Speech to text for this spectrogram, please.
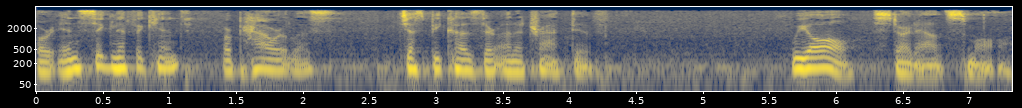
or insignificant or powerless just because they're unattractive. We all start out small.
